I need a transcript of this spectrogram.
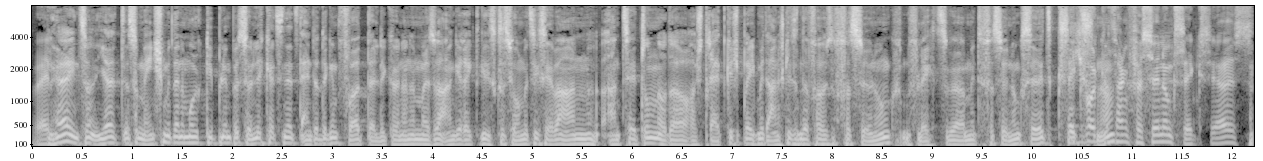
Weil Ja, so, ja, also Menschen mit einer multiplen Persönlichkeit sind jetzt eindeutig im Vorteil. Die können einmal so angeregte Diskussion mit sich selber an, anzetteln oder auch ein Streitgespräch mit anschließender Vers Versöhnung und vielleicht sogar mit Versöhnungsex. ich wollte ne? sagen, Versöhnungsex, ja, es,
